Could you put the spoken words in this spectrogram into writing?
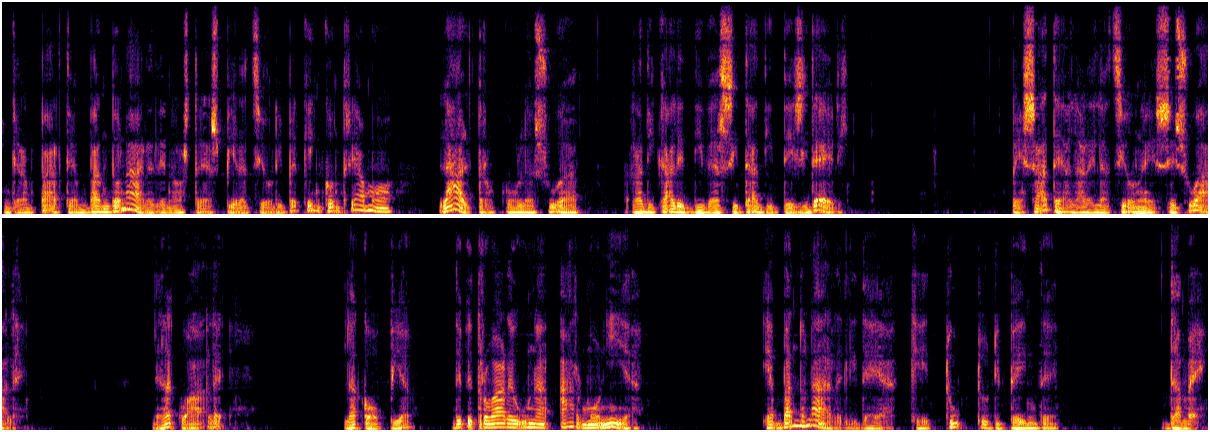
in gran parte abbandonare le nostre aspirazioni perché incontriamo l'altro con la sua radicale diversità di desideri. Pensate alla relazione sessuale, nella quale la coppia deve trovare una armonia e abbandonare l'idea che tutto dipende da me.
